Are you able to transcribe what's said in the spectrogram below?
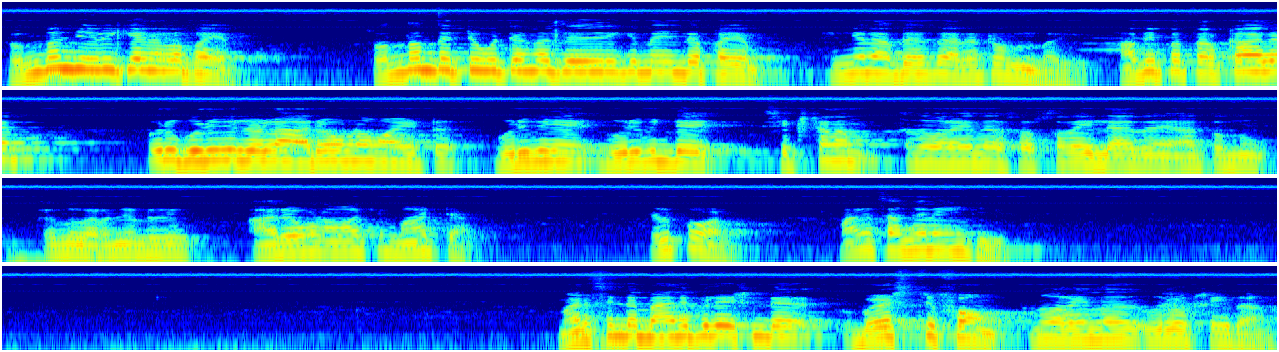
സ്വന്തം ജീവിക്കാനുള്ള ഭയം. സ്വന്തം തെറ്റുകുറ്റങ്ങൾ ചെയ്തിരിക്കുന്നതിന്റെ ഭയം ഇങ്ങനെ അദ്ദേഹത്തെ അലട്ടുണ്ടായി അതിപ്പോൾ തൽക്കാലം ഒരു ഗുരുവിലുള്ള ആരോപണമായിട്ട് ഗുരുവിനെ ഗുരുവിന്റെ ശിക്ഷണം എന്ന് പറയുന്ന സ്വസ്ഥതയില്ലാതെ ആക്കുന്നു എന്ന് പറഞ്ഞിട്ടൊരു ആരോപണമാക്കി മാറ്റാം. എളുപ്പമാണ്. മനസ്സ് അങ്ങനെയും ചെയ്യും. മനസ്സിന്റെ മാനിപ്പുലേഷന്റെ വേസ്റ്റ് ഫോം എന്ന് പറയുന്നത് ഒരുപക്ഷെ ഇതാണ്.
